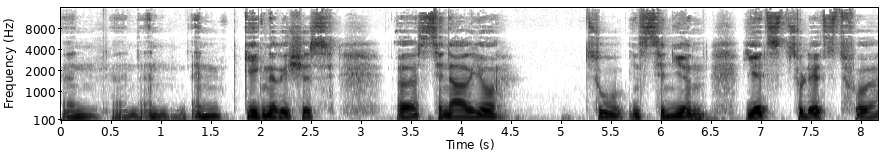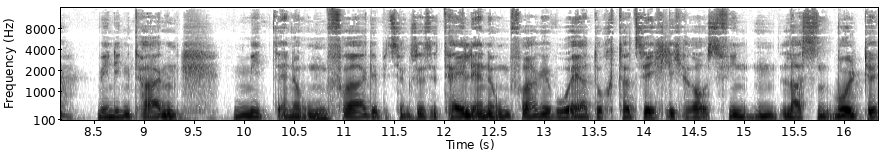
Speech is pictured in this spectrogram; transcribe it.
ein, ein, ein, ein gegnerisches äh, Szenario zu inszenieren. Jetzt zuletzt vor wenigen Tagen mit einer Umfrage beziehungsweise Teil einer Umfrage, wo er doch tatsächlich herausfinden lassen wollte,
